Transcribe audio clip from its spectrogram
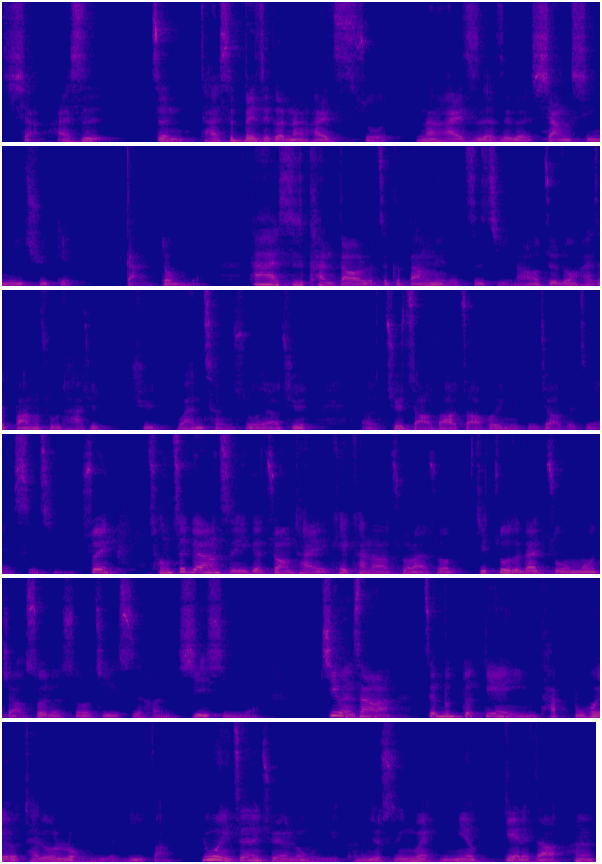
想还是正还是被这个男孩子所男孩子的这个向心力去给感动了。他还是看到了这个当年的自己，然后最终还是帮助他去去完成说要去呃去找到找回女主角的这件事情。所以从这个样子一个状态，也可以看到出来说，其实作者在琢磨角色的时候，其实是很细心的。基本上啦，这部电影它不会有太多冗余的地方。如果你真的觉得冗余，可能就是因为你没有 get 到，哼，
